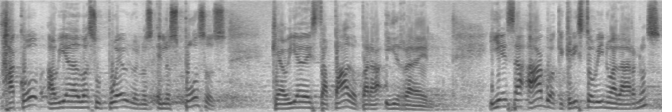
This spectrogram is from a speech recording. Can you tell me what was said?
Jacob había dado a su pueblo en los, en los pozos que había destapado para Israel. Y esa agua que Cristo vino a darnos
